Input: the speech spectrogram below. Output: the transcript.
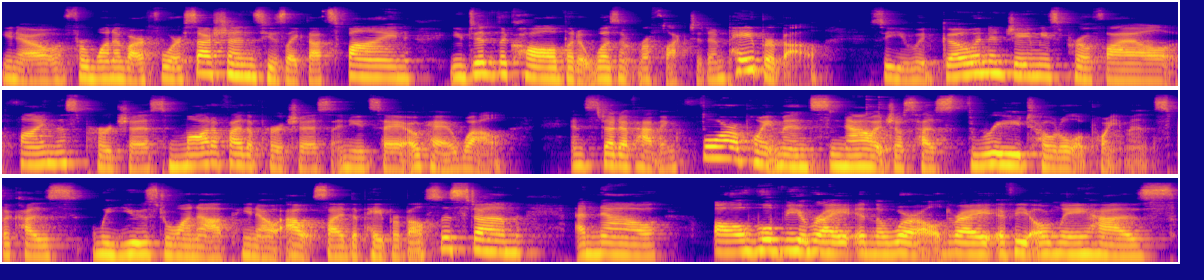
you know, for one of our four sessions. He's like, that's fine. You did the call, but it wasn't reflected in PaperBell. So you would go into Jamie's profile, find this purchase, modify the purchase, and you'd say, okay, well, instead of having four appointments, now it just has three total appointments because we used one up, you know, outside the PaperBell system. And now all will be right in the world, right? If he only has,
